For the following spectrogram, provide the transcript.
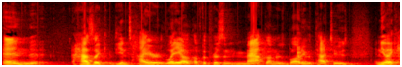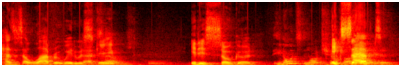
and has like the entire layout of the prison mapped on his body with tattoos. And he like has this elaborate way to That escape. cool. It is so good. You know what's you know what Except underrated?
